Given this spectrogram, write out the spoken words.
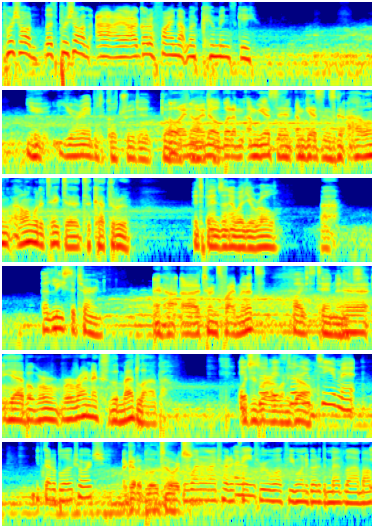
Push on. Let's push on. I I gotta find that McKuminsky. You you're able to cut through the door. Oh, I know, I know, but I'm, I'm guessing, I'm guessing it's gonna. How long, how long would it take to, to cut through? It depends on how well you roll. Ah. At least a turn, And how, uh, it turns five minutes. five to ten minutes. Uh, yeah, but we're we're right next to the med lab, which it's is where to- I it's want to totally go. up to you, mate. You've got a blowtorch? I got a blowtorch. Why don't I try to I cut mean- through if you want to go to the med lab? I'll,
